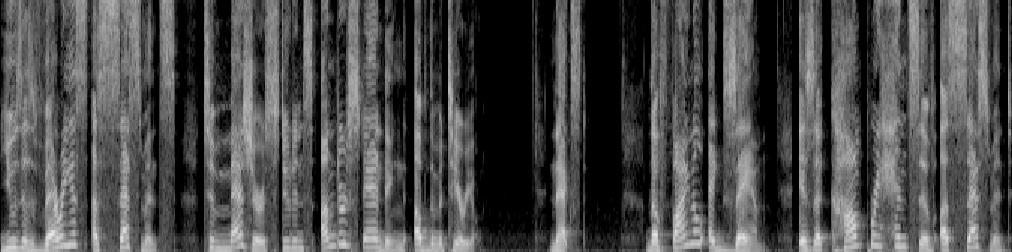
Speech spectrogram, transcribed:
uses various assessments to measure students' understanding of the material. Next, the final exam is a comprehensive assessment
